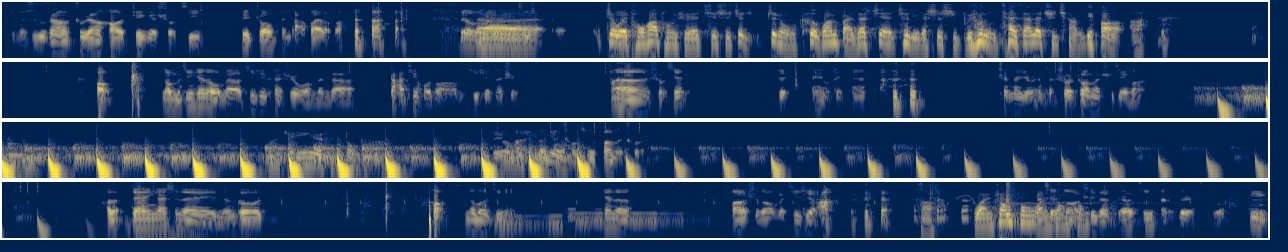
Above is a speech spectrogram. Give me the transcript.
可能是主账主账号这个手机被妆粉打坏了吧？没有问题，继续。这位童话同学，其实这这种客观摆在这这里的事实，不用你再三的去强调啊。好，那我们今天呢，我们要继续开始我们的答题活动啊，我们继续开始。呃，首先，对，哎，我给大家看，真的有人在说装的事情吗？啊，这音乐很动感啊。对，我把音乐重新放了出来。好的，大家应该现在能够好。那么今天今天的黄老师呢，我们继续啊。好，晚装风，晚装风。老师一个非常精彩的个人直播。嗯。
